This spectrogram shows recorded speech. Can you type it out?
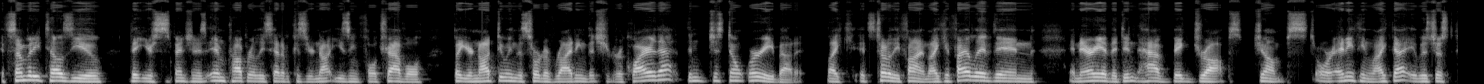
if somebody tells you that your suspension is improperly set up because you're not using full travel, but you're not doing the sort of riding that should require that, then just don't worry about it. Like it's totally fine. Like if I lived in an area that didn't have big drops, jumps, or anything like that, it was just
